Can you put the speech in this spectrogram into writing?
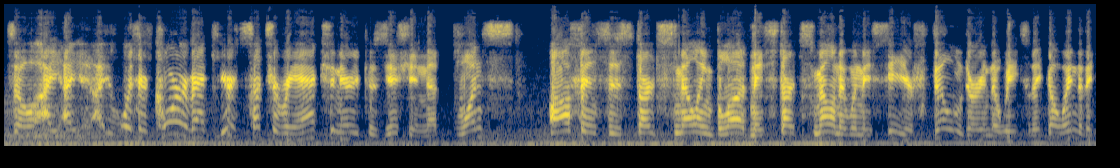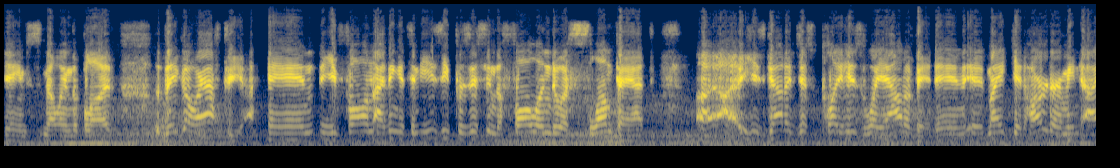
So I, I, I with a cornerback, you're in such a reactionary position that once offenses start smelling blood, and they start smelling it when they see your film during the week. So they go into the game smelling the blood. They go after you, and you fall. In, I think it's an easy position to fall into a slump at. Uh, he's got to just play his way out of it, and it might get harder. I mean, I,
